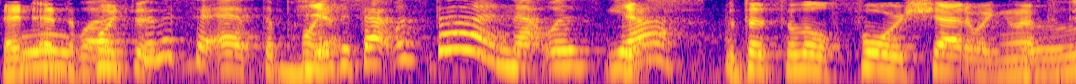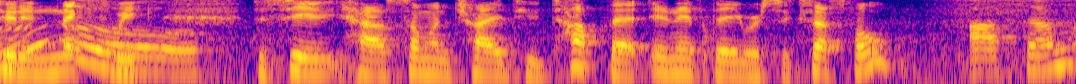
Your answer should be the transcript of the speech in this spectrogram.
And at the I point that say at the point Yes. that that was done, that was yeah. Yes, but that's a little foreshadowing. You'll have to tune in next week to see how someone tried to top that and if they were successful. Awesome,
